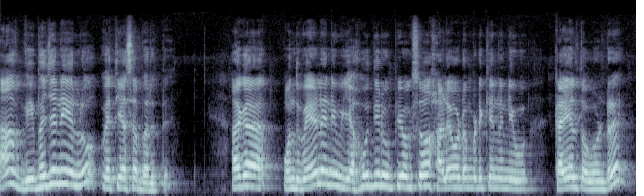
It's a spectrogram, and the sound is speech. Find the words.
ಆ ವಿಭಜನೆಯಲ್ಲೂ ವ್ಯತ್ಯಾಸ ಬರುತ್ತೆ. ಆಗ ಒಂದು ವೇಳೆ ನೀವು ಯಹೂದಿರು ಉಪಯೋಗಿಸೋ ಹಳೆ ಒಡಂಬಡಿಕೆಯನ್ನು ನೀವು ಕೈಯಲ್ಲಿ ತೊಗೊಂಡ್ರೆ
